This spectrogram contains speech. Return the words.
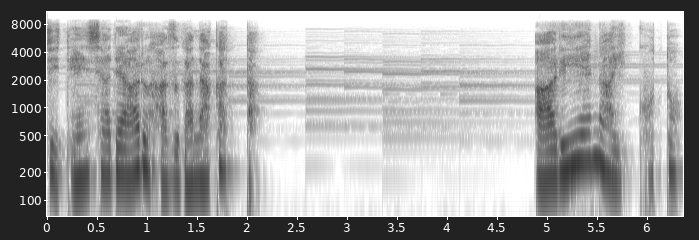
自転車であるはずがなかった。ありえないこと。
